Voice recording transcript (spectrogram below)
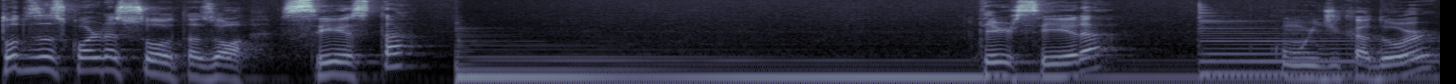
Todas as cordas soltas, ó. Sexta. Terceira com o indicador.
